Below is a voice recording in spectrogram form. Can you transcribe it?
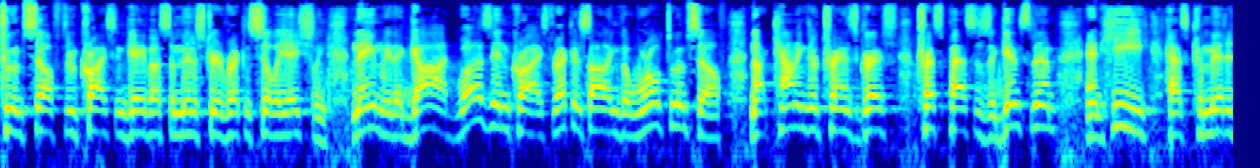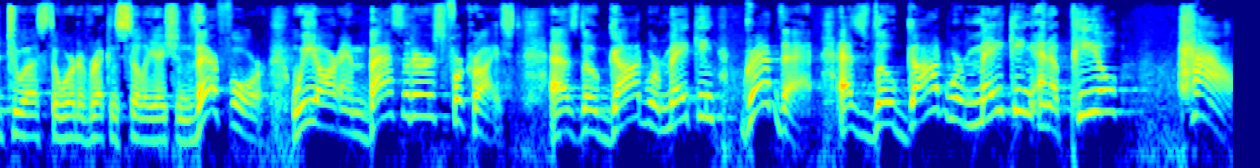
to himself through Christ and gave us a ministry of reconciliation. Namely, that God was in Christ, reconciling the world to himself, not counting their transgress- trespasses against them, and he has committed to us the word of reconciliation. Therefore, we are ambassadors for Christ, as though God were making, grab that, as though God were making an appeal. How?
